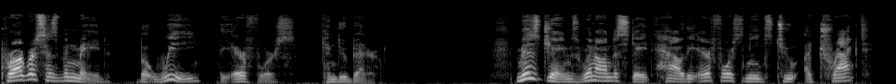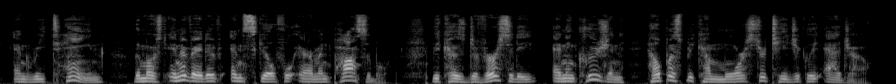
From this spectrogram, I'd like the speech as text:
Progress has been made, but we, the Air Force, can do better. Ms. James went on to state how the Air Force needs to attract and retain the most innovative and skillful airmen possible because diversity and inclusion help us become more strategically agile.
